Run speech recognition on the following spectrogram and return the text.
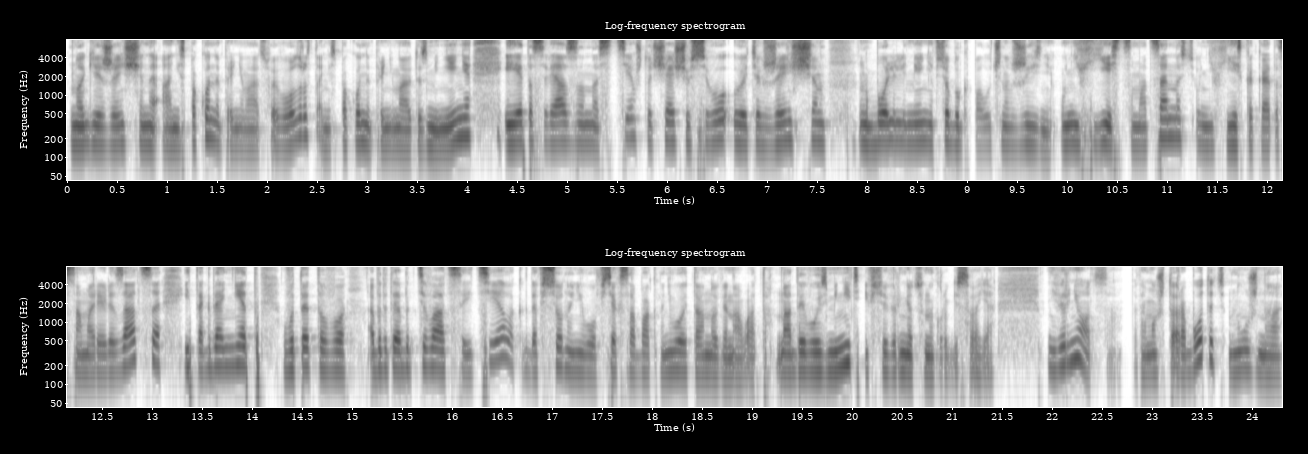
многие женщины, они спокойно принимают свой возраст, они спокойно принимают изменения, и это связано с тем, что чаще всего у этих женщин более или менее все благополучно в жизни. У них есть самоценность, у них есть какая-то самореализация, и тогда нет вот этого, вот этой объективации тела, когда все на него, всех собак на него, это оно виновато. Надо его изменить, и все вернется на круги своя. Не вернется потому что работать нужно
